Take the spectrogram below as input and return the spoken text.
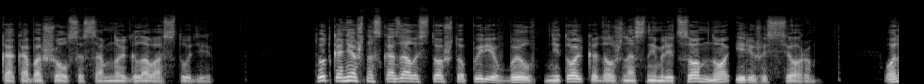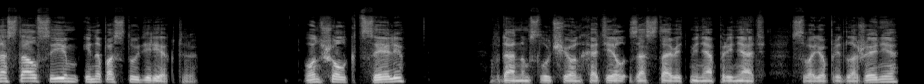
как обошелся со мной глава студии. Тут, конечно, сказалось то, что Пырьев был не только должностным лицом, но и режиссером. Он остался им и на посту директора. Он шел к цели. В данном случае он хотел заставить меня принять свое предложение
